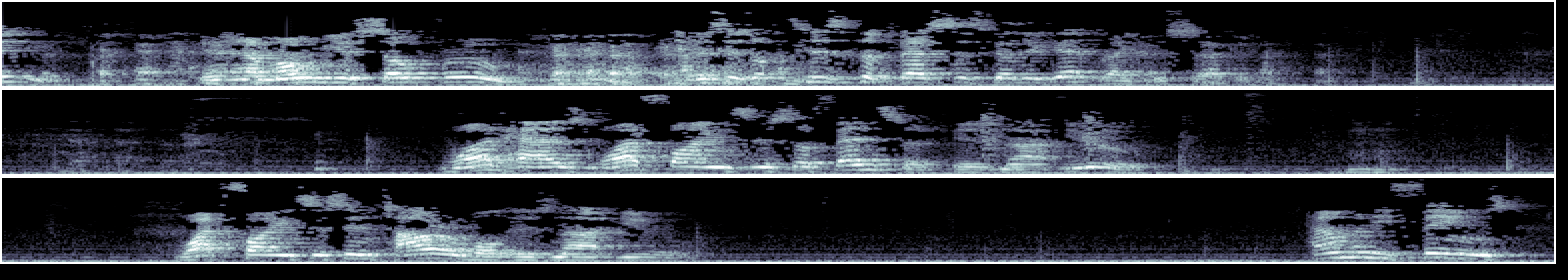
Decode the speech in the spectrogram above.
City. In an ammonia soaked room. This is, this is the best it's going to get right this second. What has what finds this offensive is not you. What finds this intolerable is not you. How many things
